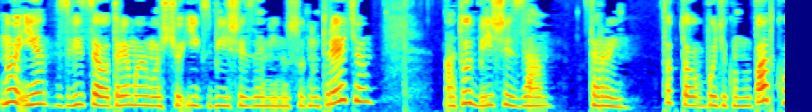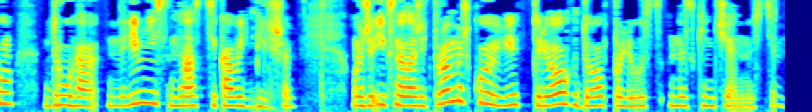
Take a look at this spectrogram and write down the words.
Ну і звідси отримуємо, що х більший за мінус 1 третю, а тут більший за 3. Тобто, в будь-якому випадку, друга рівність нас цікавить більше. Отже, х належить проміжку від 3 до плюс нескінченності.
